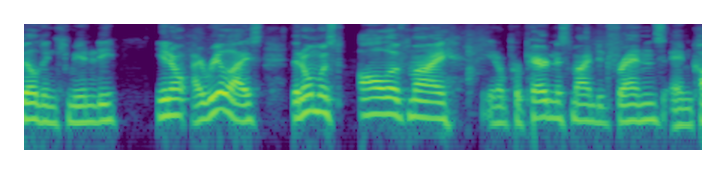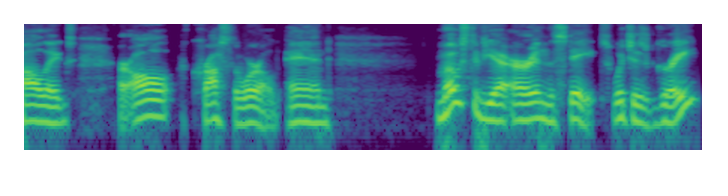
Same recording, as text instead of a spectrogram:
building community, you know, I realize that almost all of my, you know, preparedness minded friends and colleagues are all across the world. And most of you are in the States, which is great,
